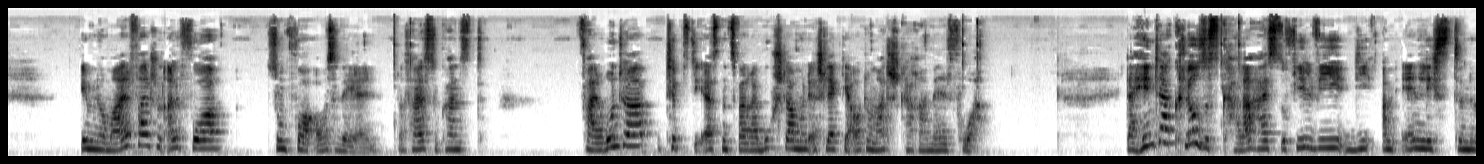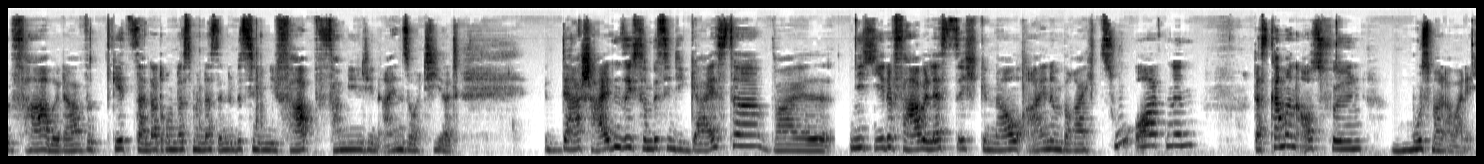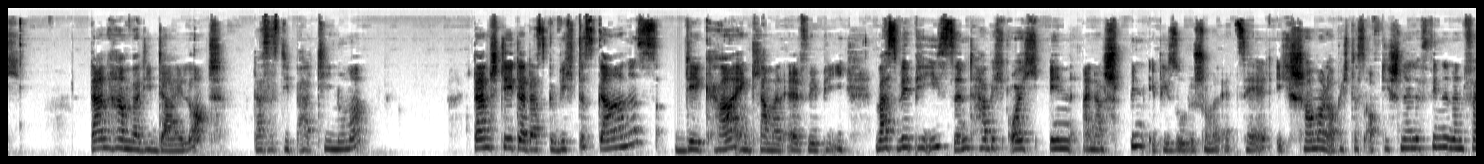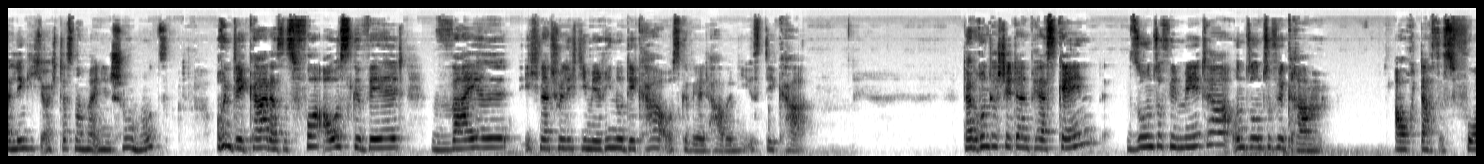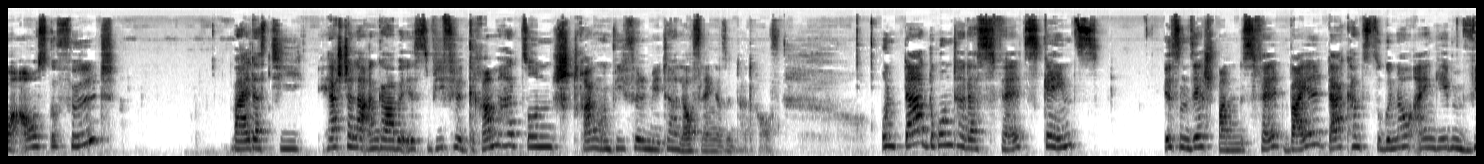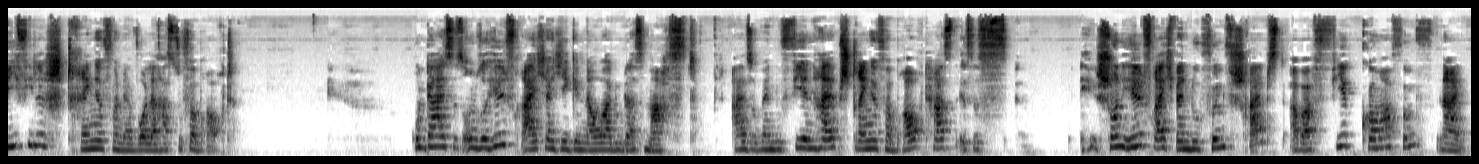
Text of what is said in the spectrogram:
im Normalfall schon alle vor zum Vorauswählen. Das heißt, du kannst Pfeil runter, tippst die ersten zwei, drei Buchstaben und er schlägt dir automatisch Karamell vor. Dahinter Closest Color heißt so viel wie die am ähnlichsten Farbe. Da geht es dann darum, dass man das ein bisschen in die Farbfamilien einsortiert. Da scheiden sich so ein bisschen die Geister, weil nicht jede Farbe lässt sich genau einem Bereich zuordnen. Das kann man ausfüllen, muss man aber nicht. Dann haben wir die Dye-Lot, das ist die Partienummer. Dann steht da das Gewicht des Garnes, DK in Klammern 11 WPI. Was WPIs sind, habe ich euch in einer Spin-Episode schon mal erzählt. Ich schaue mal, ob ich das auf die Schnelle finde, dann verlinke ich euch das nochmal in den Show Notes. Und DK, das ist vorausgewählt, weil ich natürlich die Merino DK ausgewählt habe. Die ist DK. Darunter steht dann per Scan so und so viel Meter und so und so viel Gramm. Auch das ist vorausgefüllt weil das die Herstellerangabe ist, wie viel Gramm hat so ein Strang und wie viel Meter Lauflänge sind da drauf. Und darunter das Feld Skeins ist ein sehr spannendes Feld, weil da kannst du genau eingeben, wie viele Stränge von der Wolle hast du verbraucht. Und da ist es umso hilfreicher, je genauer du das machst. Also wenn du viereinhalb Stränge verbraucht hast, ist es schon hilfreich, wenn du fünf schreibst, aber 4,5, nein,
